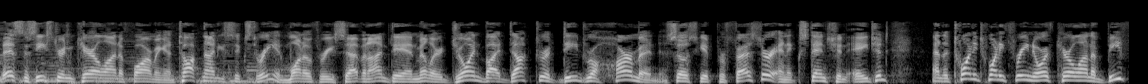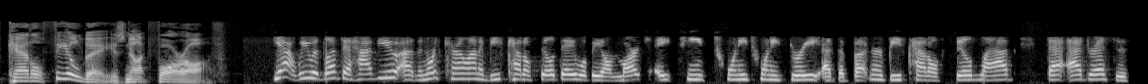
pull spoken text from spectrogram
This is Eastern Carolina Farming on Talk 96.3 and 103.7. I'm Dan Miller, joined by Dr. Deidre Harmon, Associate Professor and Extension Agent. And the 2023 North Carolina Beef Cattle Field Day is not far off. Yeah, we would love to have you. Uh, the North Carolina Beef Cattle Field Day will be on March 18th, 2023 at the Butner Beef Cattle Field Lab that address is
